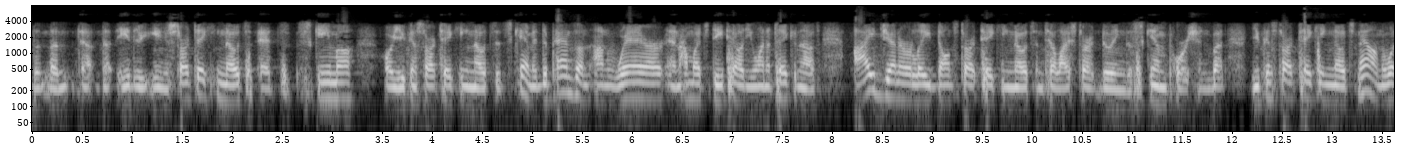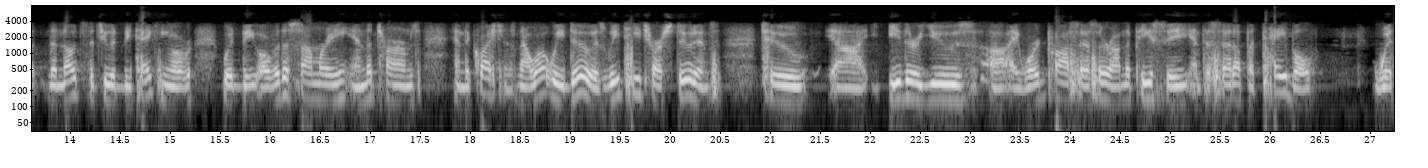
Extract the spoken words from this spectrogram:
the, the, the, either you can start taking notes at schema or you can start taking notes at skim. It depends on, on where and how much detail you want to take notes. I generally don't start taking notes until I start doing the skim portion, but you can start taking notes now. And what the notes that you would be taking over would be over the summary and the terms and the questions. Now, what we do is we teach our students to uh, either use uh, a word processor on the PC and to set up a table with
